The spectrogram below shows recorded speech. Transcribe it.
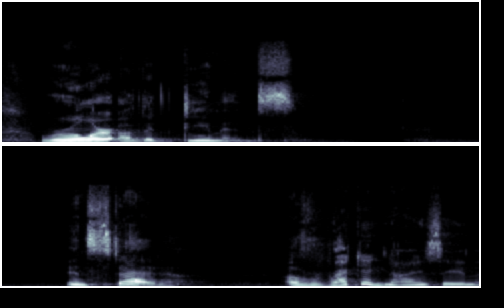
ruler of the demons. Instead of recognizing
